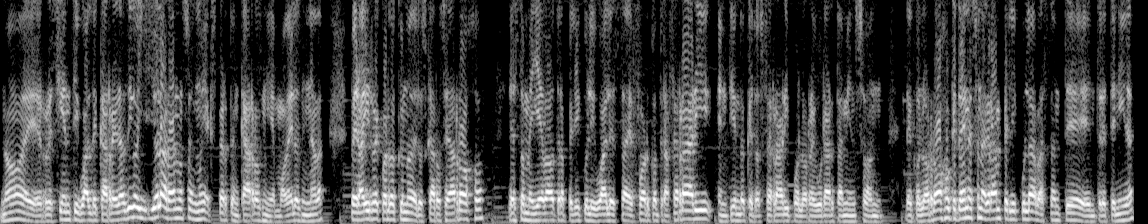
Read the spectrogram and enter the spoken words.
¿no? Eh, reciente igual de carreras. Digo, yo la verdad no soy muy experto en carros, ni de modelos, ni nada, pero ahí recuerdo que uno de los carros era rojo. Esto me lleva a otra película igual, esta de Ford contra Ferrari. Entiendo que los Ferrari por lo regular también son de color rojo, que también es una gran película bastante entretenida.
